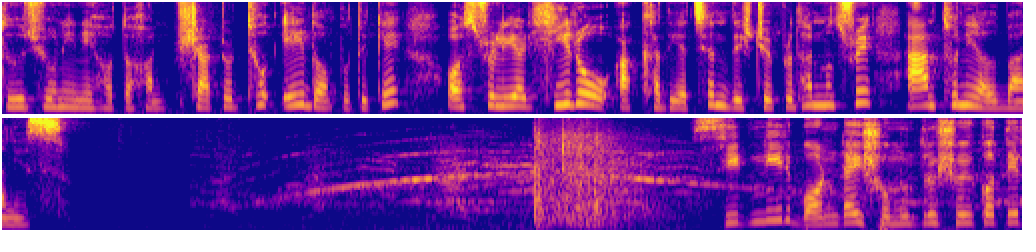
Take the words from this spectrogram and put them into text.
দুজনই নিহত হন। ষাটোর্ধ এই দম্পতিকে অস্ট্রেলিয়ার হিরো আখ্যা দিয়েছেন দেশটির প্রধানমন্ত্রী অ্যান্থনি অ্যালবানিস সিডনির বন্ডাই সমুদ্র সৈকতের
